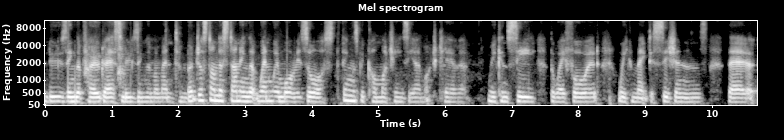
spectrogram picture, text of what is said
losing the progress, losing the momentum, but just understanding that when we're more resourced, things become much easier, much clearer. We can see the way forward, we can make decisions. They're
